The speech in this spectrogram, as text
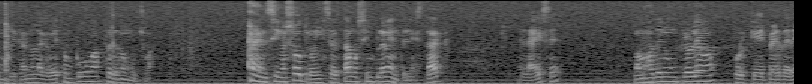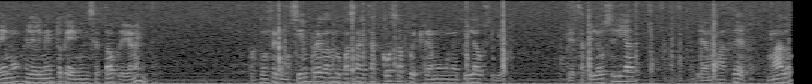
complicarnos la cabeza un poco más, pero no mucho más. si nosotros insertamos simplemente en stack, en la S, vamos a tener un problema porque perderemos el elemento que hemos insertado previamente. Entonces, como siempre, cuando pasan estas cosas, pues creamos una pila auxiliar. Y esta pila auxiliar le vamos a hacer malo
